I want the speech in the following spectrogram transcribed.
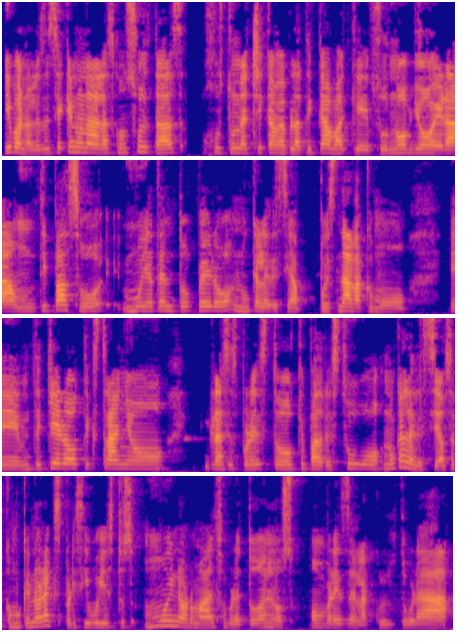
Y bueno, les decía que en una de las consultas, justo una chica me platicaba que su novio era un tipazo, muy atento, pero nunca le decía pues nada como em, te quiero, te extraño, gracias por esto, qué padre estuvo. Nunca le decía, o sea, como que no era expresivo y esto es muy normal, sobre todo en los hombres de la cultura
